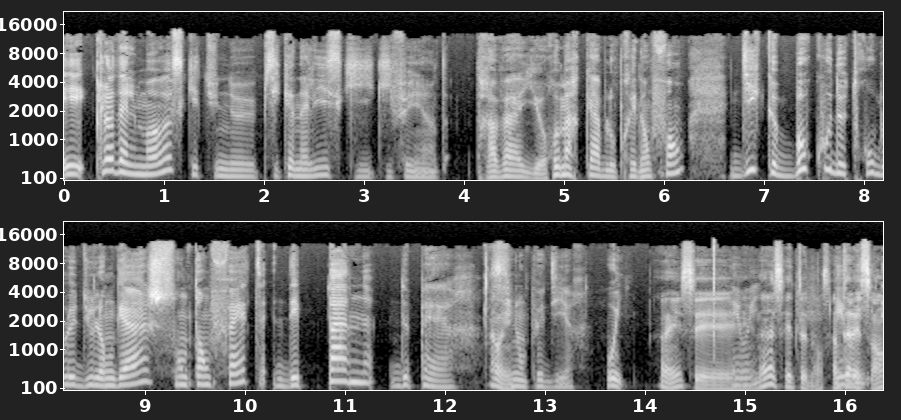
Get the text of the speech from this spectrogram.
Et Claude Elmos, qui est une psychanalyste qui, qui fait un travail remarquable auprès d'enfants, dit que beaucoup de troubles du langage sont en fait des pannes de père, Ah oui. si l'on peut dire. Oui. Oui, c'est Eh oui. Ah, c'est étonnant, c'est Eh oui, intéressant.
